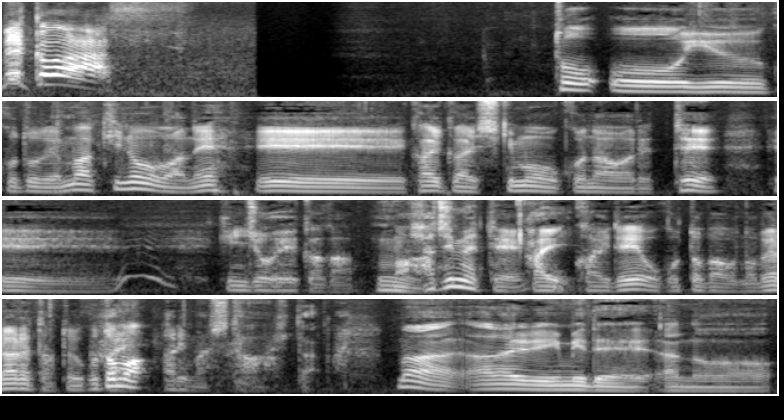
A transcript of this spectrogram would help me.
ぶっ壊す。ということで、まあ、昨日はね、えー、開会式も行われて、えー、金城陛下が、まあ、初めて国会でお言葉を述べられたということもありました。はいはい、まあ、あらゆる意味で、あの、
